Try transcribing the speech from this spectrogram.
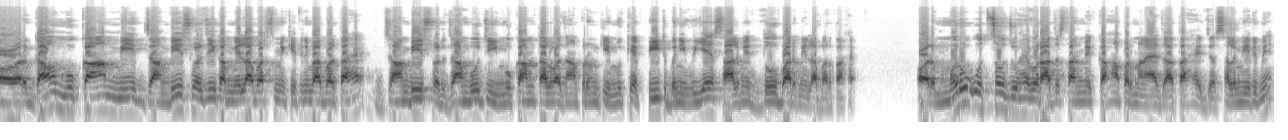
और गाँव मुकाम में जाम्बेश्वर जी का मेला वर्ष में कितनी बार बढ़ता है? जाम्बेश्वर जाम्बू जी मुकाम, तालवा जहाँ पर उनकी मुख्य पीठ बनी हुई है, साल में दो बार मेला बढ़ता है। और मरु उत्सव जो है वो राजस्थान में कहाँ पर मनाया जाता है? जैसलमेर में।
